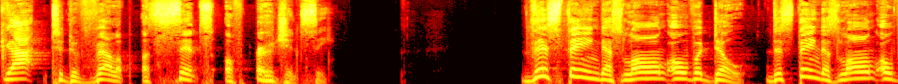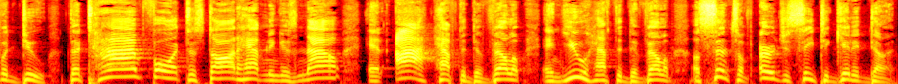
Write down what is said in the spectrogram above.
got to develop a sense of urgency. This thing that's long overdue, this thing that's long overdue, the time for it to start happening is now, and I have to develop, and you have to develop a sense of urgency to get it done.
